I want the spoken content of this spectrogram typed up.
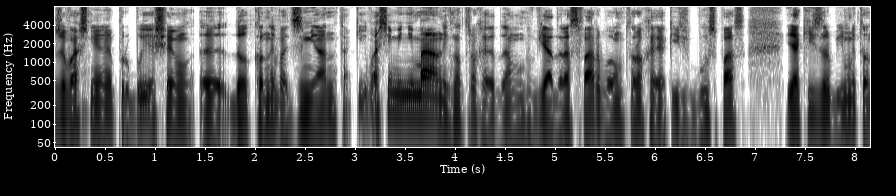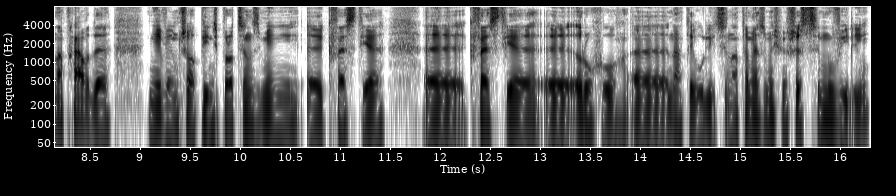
Że właśnie próbuje się dokonywać zmian takich właśnie minimalnych, no trochę tam wiadra z farbą, trochę jakiś buspas, jakiś zrobimy, to naprawdę nie wiem, czy o 5% zmieni kwestię, kwestię ruchu na tej ulicy. Natomiast myśmy wszyscy mówili,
